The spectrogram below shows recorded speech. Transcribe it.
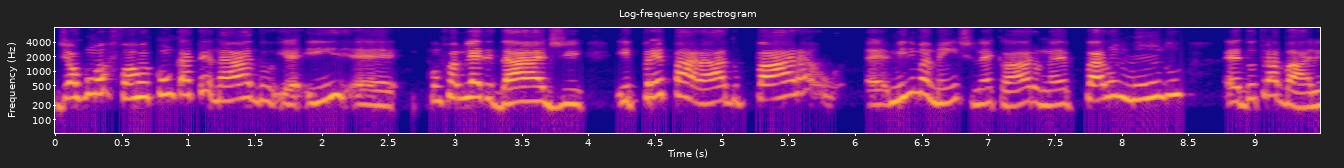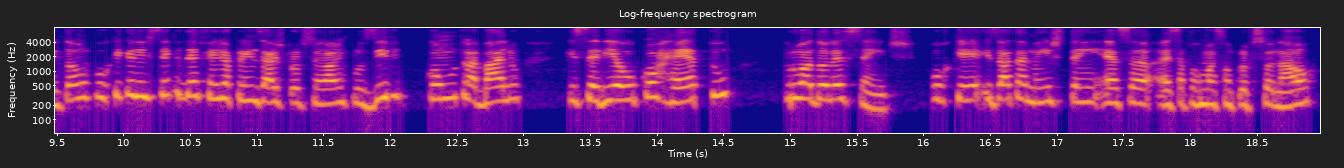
de alguma forma concatenado e, e é, com familiaridade e preparado para, é, minimamente, né, claro, né, para o mundo é, do trabalho. Então, por que, que a gente sempre defende a aprendizagem profissional, inclusive, como um trabalho que seria o correto para o adolescente? Porque exatamente tem essa, essa formação profissional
